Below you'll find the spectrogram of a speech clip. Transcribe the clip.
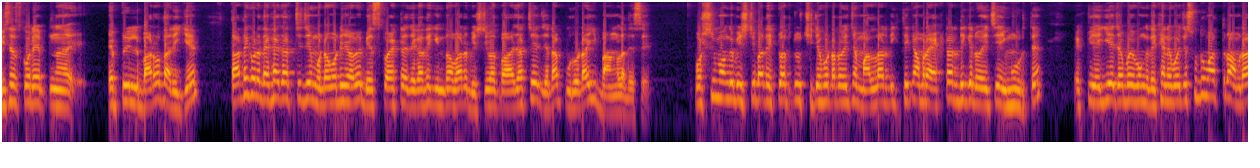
বিশেষ করে এপ্রিল বারো তারিখে, তাতে করে দেখা যাচ্ছে যে মোটামুটিভাবে বেশ কয়েকটা জায়গাতে কিন্তু আবার বৃষ্টিপাত পাওয়া যাচ্ছে, যেটা পুরোটাই বাংলাদেশে। পশ্চিমবঙ্গে বৃষ্টিপাত একটু একটু ছিটে ফোটা রয়েছে, মালদার দিক থেকে আমরা একটার দিকে রয়েছে এই মুহূর্তে। একটু এগিয়ে যাব এবং দেখে নেব যে শুধুমাত্র আমরা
